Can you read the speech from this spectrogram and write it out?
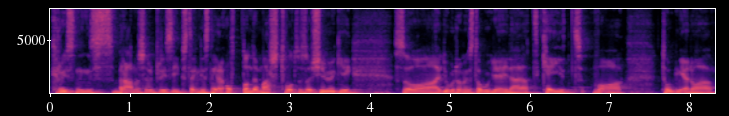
kryssningsbranschen i princip stängdes ner. 8 mars 2020 så gjorde de en stor grej där att Kate var tog med då,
